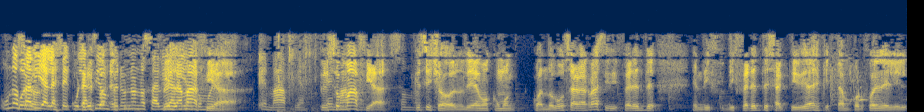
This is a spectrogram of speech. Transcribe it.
uno sabía la especulación, pero, uno no sabía la mafia. Es mafia. Pero son mafias. Qué sé yo, digamos, como cuando vos agarrás y diferentes, en diferentes actividades que están por fuera de,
